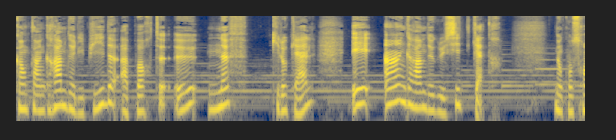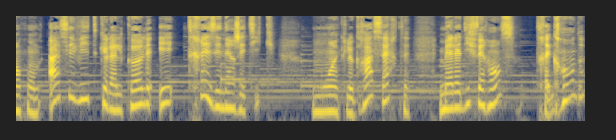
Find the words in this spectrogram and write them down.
quand un gramme de lipides apporte, eux, 9 kilocales et 1 gramme de glucides 4. Donc on se rend compte assez vite que l'alcool est très énergétique. Moins que le gras, certes, mais la différence, très grande,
